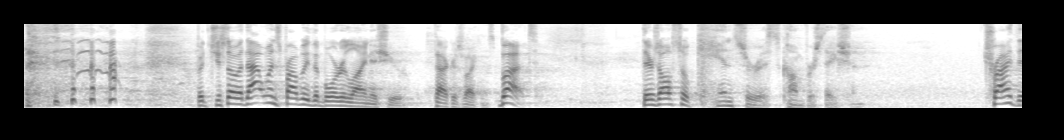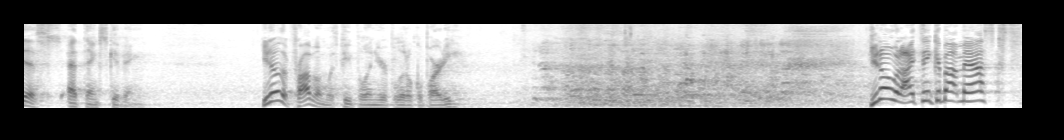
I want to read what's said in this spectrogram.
but you, so that one's probably the borderline issue, Packers Vikings. But there's also cancerous conversation. Try this at Thanksgiving. You know the problem with people in your political party? You know what I think about masks?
